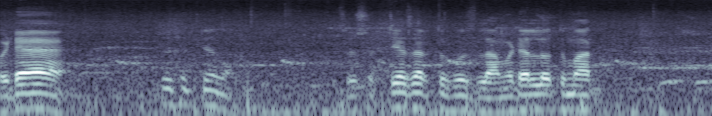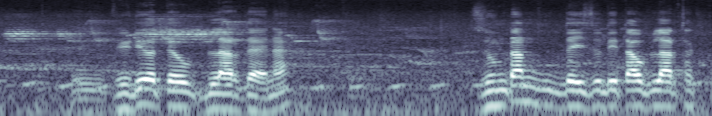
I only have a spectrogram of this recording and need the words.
ওইটা চৌষট্টি হাজার তো বুঝলাম। ওইটা হলো তোমার ভিডিওতেও ব্লার দেয় না? জুম টান দেই যদি তাও ব্লার থাকব।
